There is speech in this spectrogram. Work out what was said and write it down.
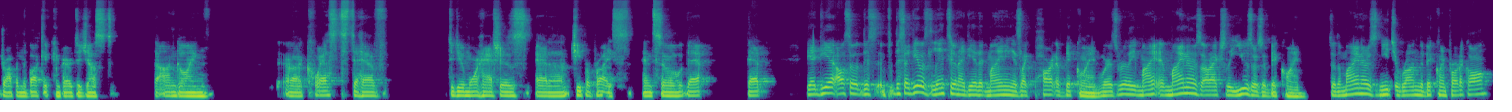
drop in the bucket compared to just the ongoing uh, quest to have to do more hashes at a cheaper price. And so that that the idea also this this idea was linked to an idea that mining is like part of Bitcoin, whereas really mi- miners are actually users of Bitcoin. So the miners need to run the Bitcoin protocol,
